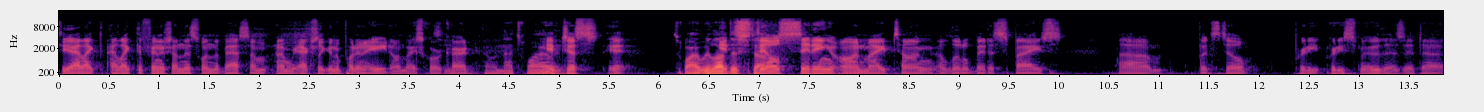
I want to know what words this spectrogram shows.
See, I like I like the finish on this one the best. I'm I'm actually going to put an eight on my scorecard. Oh, and that's why. It just it that's why we love it's this stuff. still sitting on my tongue a little bit of spice, um, but still pretty pretty smooth as it uh,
